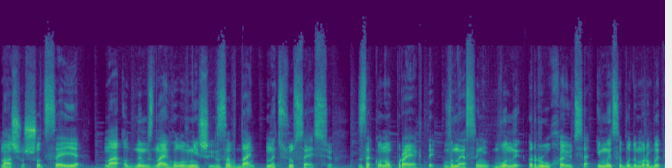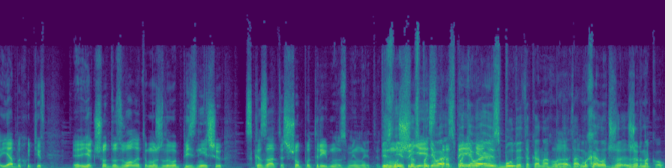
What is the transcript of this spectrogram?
нашу, що це є на одним з найголовніших завдань на цю сесію. Законопроекти внесені, вони рухаються, і ми це будемо робити. Я би хотів, е, якщо дозволити, можливо, пізніше сказати, що потрібно змінити. Пізніше, Тому що є сподіва... стратегія. сподіваюсь, буде така нагода. Да, так. да. Михайло Жернаков.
